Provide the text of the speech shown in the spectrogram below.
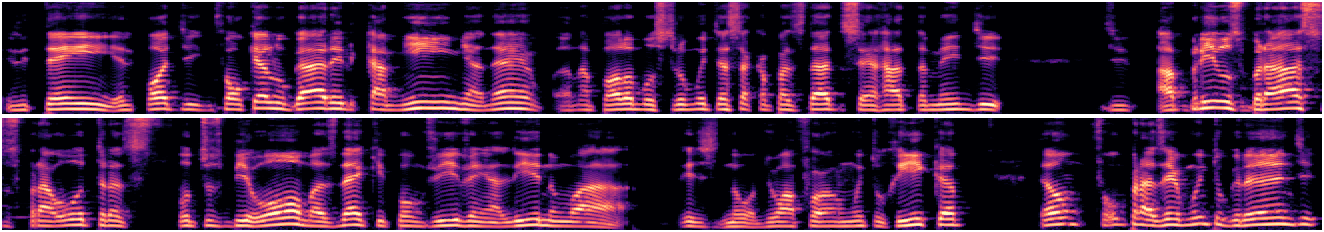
ele tem, ele pode em qualquer lugar ele caminha, né? A Ana Paula mostrou muito essa capacidade do cerrado também de, de abrir os braços para outras outros biomas, né, que convivem ali numa de uma forma muito rica. Então, foi um prazer muito grande.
